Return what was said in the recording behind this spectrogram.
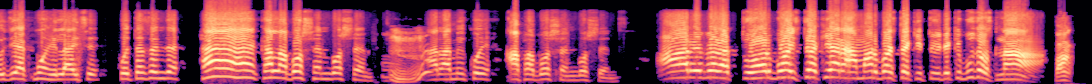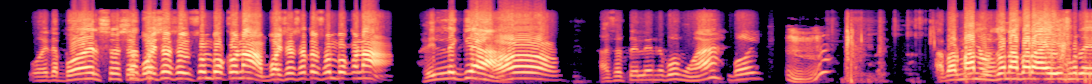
ওই যে এক মহিলা আইছে কইতেছেন যে হ্যাঁ হ্যাঁ খালা বসেন বসেন। আর আমি কই আফা বসেন বসেন। আরে বেড়া তোর বয়সটা কি আর আমার বয়সটা কি? তুই এটা কি বুঝস না? ওইটা বয়সের সাথে বয়সের সাথে সম্পর্ক না বয়সের সাথে সম্পর্ক না। হইলে গিয়া হ্যাঁ আচ্ছা তাহলে নেব হ্যাঁ বই। আবার মানুষজন আবার এই ভরে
